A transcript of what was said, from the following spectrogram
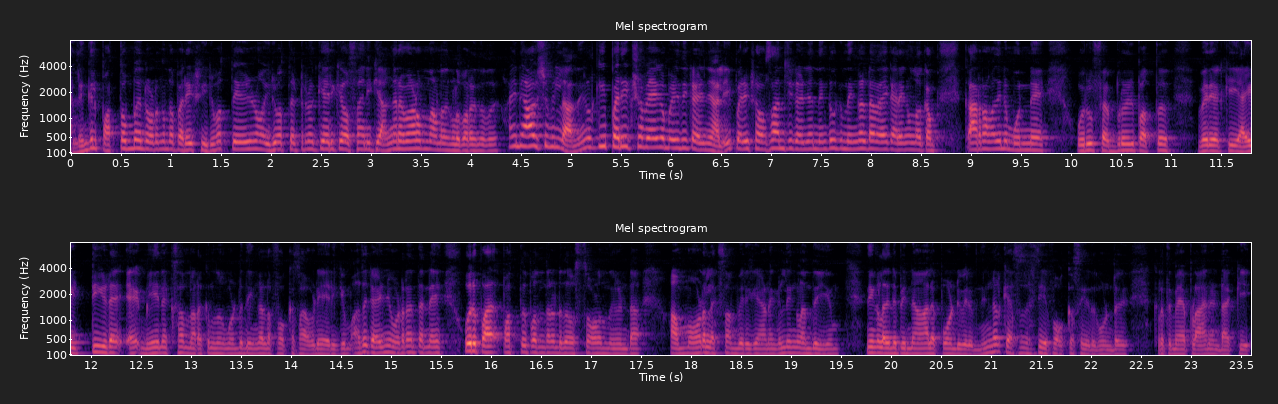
അല്ലെങ്കിൽ പത്തൊമ്പതിന് തുടങ്ങുന്ന പരീക്ഷ ഇരുപത്തേഴിനോ ഇരുപത്തെട്ടിനോ ഒക്കെ ആയിരിക്കും അവസാനിക്കുക. അങ്ങനെ വേണം എന്നാണ് നിങ്ങൾ പറയുന്നത്. അതിന്റെ ആവശ്യമില്ല. നിങ്ങൾക്ക് ഈ പരീക്ഷ വേഗം എഴുതി കഴിഞ്ഞാൽ ഈ പരീക്ഷ അവസാനിച്ച് കഴിഞ്ഞാൽ നിങ്ങൾക്ക് നിങ്ങളുടേതായ കാര്യങ്ങൾ നോക്കാം. കാരണം അതിന് മുന്നേ ഒരു ഫെബ്രുവരി പത്ത് വരെയൊക്കെ ഈ ഐ ടിയുടെ മെയിൻ എക്സാം നടക്കുന്നത് കൊണ്ട് നിങ്ങളുടെ ഫോക്കസ് അവിടെയായിരിക്കും. അത് കഴിഞ്ഞ് ഉടനെ തന്നെ ഒരു പത്ത് പന്ത്രണ്ട് ദിവസത്തോളം നീണ്ട ആ മോഡൽ എക്സാം വരികയാണെങ്കിൽ നിങ്ങൾ എന്ത് ചെയ്യും? നിങ്ങൾ അതിന്റെ പിന്നാലെ പോകേണ്ടി വരും. നിങ്ങൾക്ക് എസ് എസ് സി ഫോക്കസ് ചെയ്തുകൊണ്ട് കൃത്യമായ പ്ലാൻ ഉണ്ടാക്കി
